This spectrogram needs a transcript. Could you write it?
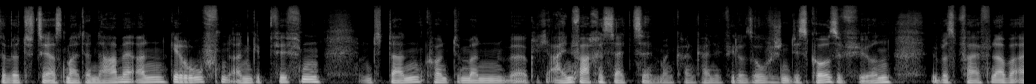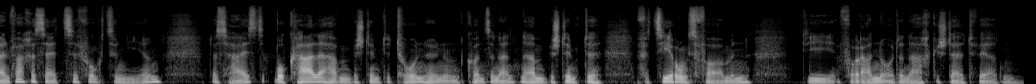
Da wird zuerst mal der Name angerufen, angepfiffen und dann konnte man wirklich einfache Sätze, man kann keine philosophischen Diskurse führen übers Pfeifen, aber einfache Sätze funktionieren. Das heißt, Vokale haben bestimmte Tonhöhen und Konsonanten haben bestimmte Verzierungsformen, die voran oder nachgestellt werden.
